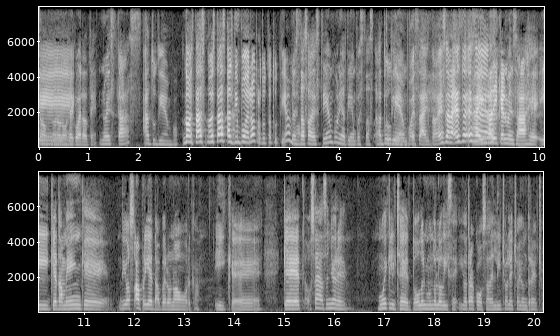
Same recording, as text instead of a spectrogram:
No, no, no, no, eh, recuérdate, no estás a tu tiempo. No estás, no estás al tiempo del otro, tú estás a tu tiempo. No estás a destiempo ni a tiempo, estás a, tu, tiempo. Exacto. ese, Ahí radica el mensaje y que también que Dios aprieta pero no ahorca. Y que, que, o sea, señores, muy cliché, todo el mundo lo dice. Y otra cosa, del dicho al hecho hay un trecho.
